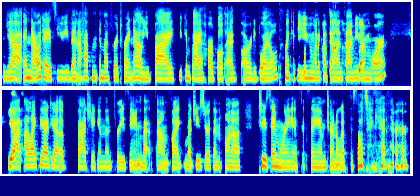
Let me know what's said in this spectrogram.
Yeah. And nowadays you even, I have them in my fridge right now. You buy, you can buy hard boiled eggs already boiled. Like if you even want to cut down on time even yep. more. Yeah. Yep. I like the idea of batching and then freezing. That sounds like much easier than on a Tuesday morning at 6 a.m. trying to whip this all together.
